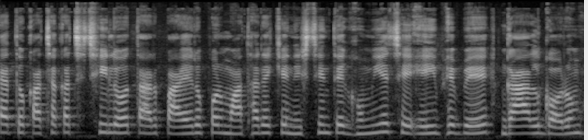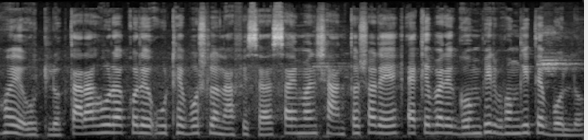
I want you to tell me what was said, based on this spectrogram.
এত কাছাকাছি ছিল, তার পায়ের ওপর মাথা রেখে নিশ্চিন্তে ঘুমিয়েছে, এই ভেবে গাল গরম হয়ে উঠল। তাড়াহুড়া করে উঠে বসল নাফিসা। সাইমান শান্ত স্বরে একেবারে গম্ভীর ভঙ্গিতে বলল,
